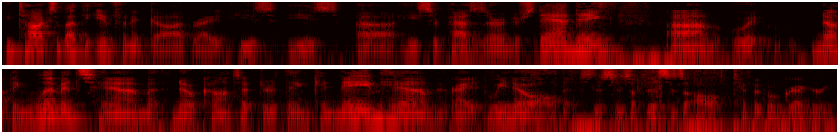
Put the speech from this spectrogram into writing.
he talks about the infinite God, right? He's he's uh, he surpasses our understanding. Um, w- nothing limits him. No concept or thing can name him, right? We know all this. This is this is all typical Gregory.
